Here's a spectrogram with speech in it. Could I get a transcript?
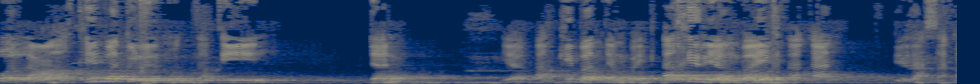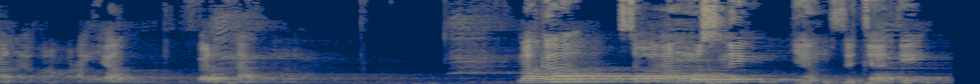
Wal aqibatu dan ya akibat yang baik akhir yang baik akan dirasakan oleh orang-orang yang bertakwa. Maka seorang muslim yang sejati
